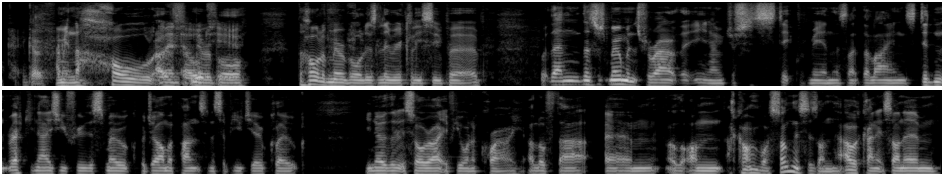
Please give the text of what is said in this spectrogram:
okay, go for I mean, the whole I'll of. Mirrorball, the whole of Mirrorball is lyrically superb. But then there's just moments throughout that you know just stick with me, and there's like the lines: "Didn't recognize you through the smoke, pajama pants and a Sabutio cloak." You know that it's all right if you want to cry. I love that. Um, on I can't remember what song this is on. Oh, kind it's on um,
